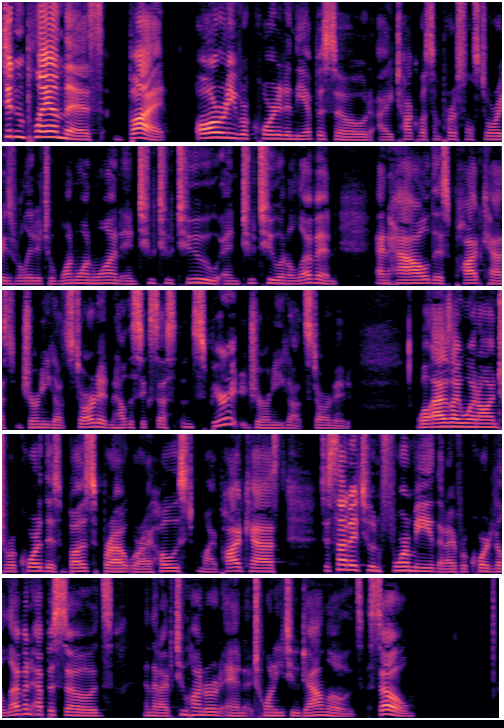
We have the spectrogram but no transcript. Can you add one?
didn't plan this, but already recorded in the episode, I talk about some personal stories related to 111 and 222 and 22 and 11 and how this podcast journey got started and how the success and spirit journey got started. Well, as I went on to record this Buzzsprout where I host my podcast, decided to inform me that I've recorded 11 episodes and that I have 222 downloads. So,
